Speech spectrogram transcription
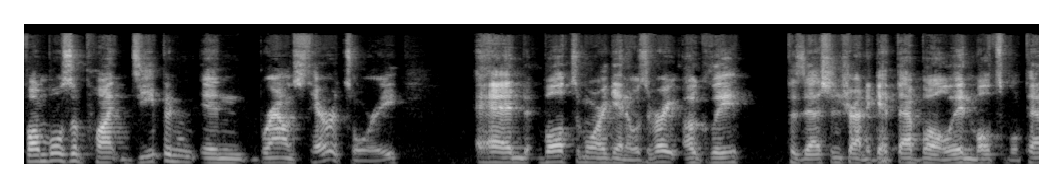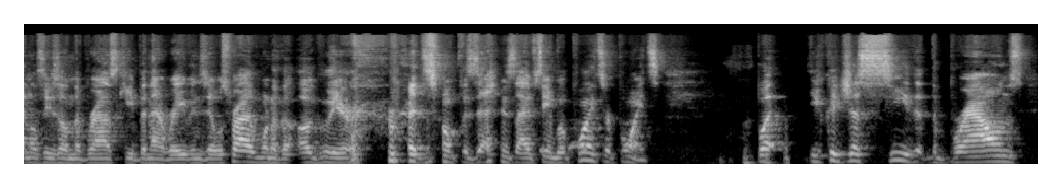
fumbles a punt deep in, in Browns territory. And Baltimore, again, it was a very ugly possession trying to get that ball in, multiple penalties on the Browns, keeping that Ravens. It was probably one of the uglier red zone possessions I've seen, but points are points. But you could just see that the Browns –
